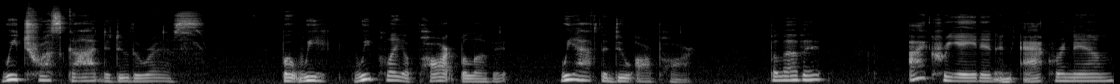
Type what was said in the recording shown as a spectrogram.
we trust God to do the rest. But we we play a part, beloved. We have to do our part. Beloved, I created an acronym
